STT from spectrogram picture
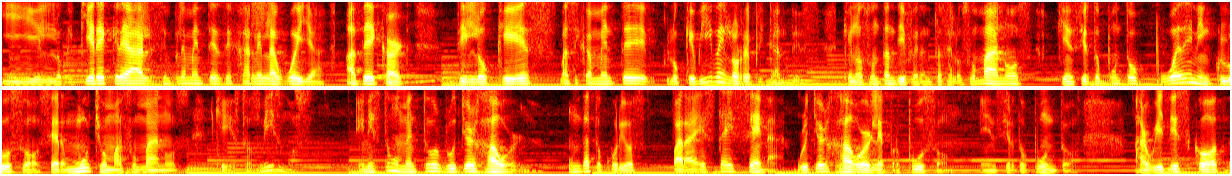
y lo que quiere crear simplemente es dejarle la huella a Deckard de lo que es básicamente lo que viven los replicantes, que no son tan diferentes a los humanos, que en cierto punto pueden incluso ser mucho más humanos que estos mismos. En este momento, Rutger Howard, un dato curioso, para esta escena, Rutger Howard le propuso, en cierto punto, a Ridley Scott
